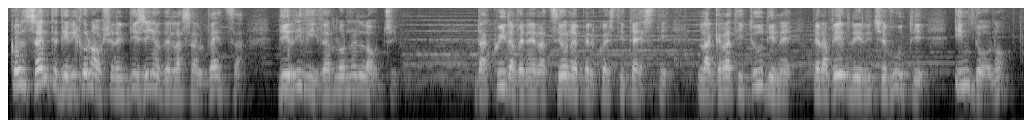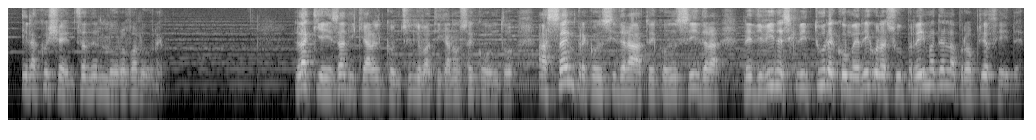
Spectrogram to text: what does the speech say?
consente di riconoscere il disegno della salvezza, di riviverlo nell'oggi. Da qui la venerazione per questi testi, la gratitudine per averli ricevuti in dono e la coscienza del loro valore. La Chiesa, dichiara il Concilio Vaticano II, ha sempre considerato e considera le divine scritture come regola suprema della propria fede.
